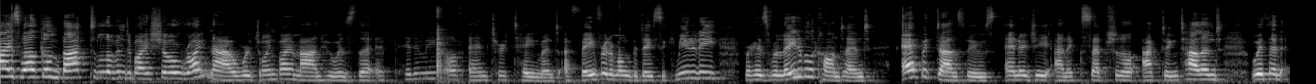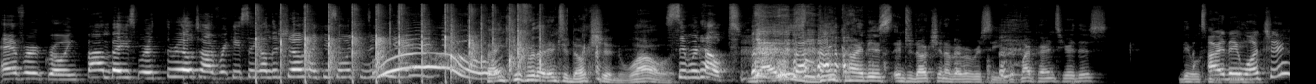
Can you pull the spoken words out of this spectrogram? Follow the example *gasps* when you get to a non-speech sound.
guys, welcome back to the Lovin Dubai show. Right now, we're joined by a man who is the epitome of entertainment, a favorite among the Desi community for his relatable content, epic dance moves, energy, and exceptional acting talent. With an ever growing fan base, we're thrilled to have Ricky Singh on the show. Thank you so much for being here. Thank you for that introduction. Wow. Simran helped. That is *laughs* the kindest introduction I've ever received. If my parents hear this, they will smack Are they me. watching?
